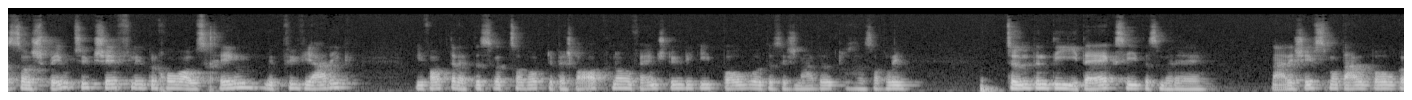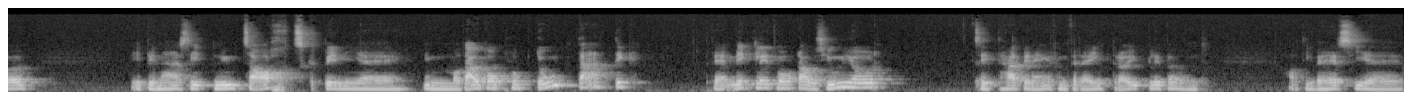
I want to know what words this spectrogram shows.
so ein Spielzeugschiff bekommen als Kind mit fünfjährig. Mein Vater hat das sofort in Beschlag genommen, Fernsteuerung eingebaut und das war dann wirklich so ein zündende Idee gewesen, dass wir äh, in Schiffsmodellbau gehen. Ich bin dann seit 1980 bin ich, äh, im Modellbauclub Thun tätig. Ich bin Mitglied geworden als Junior. Seither bin ich eigentlich im Verein treu geblieben und habe diverse äh,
